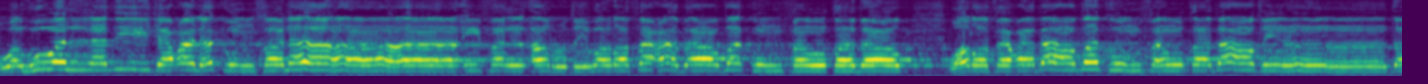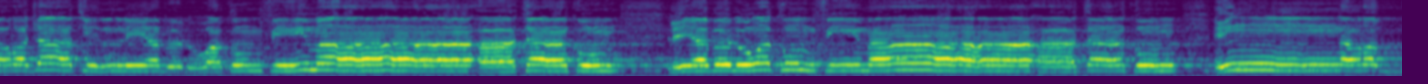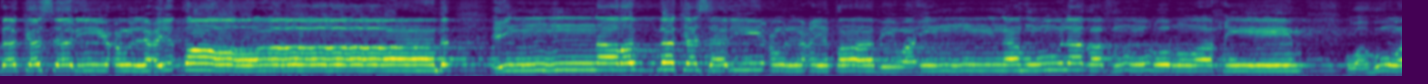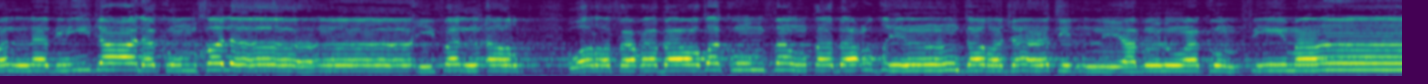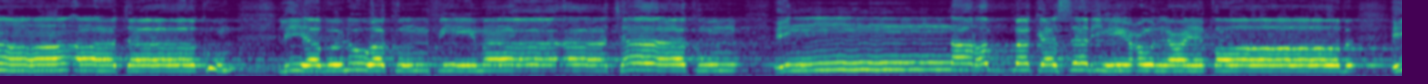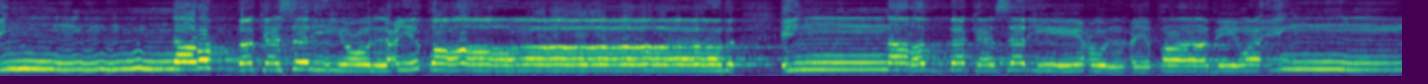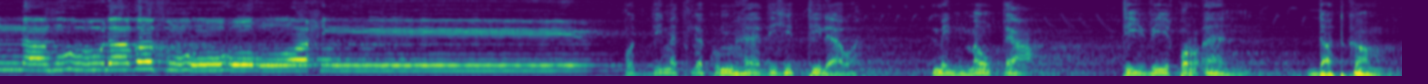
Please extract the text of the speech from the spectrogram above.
وهو الذي جعلكم خلائف الأرض ورفع بعضكم فوق بعض ورفع بعضكم فوق بعض درجات ليبلوكم فيما آتاكم ليبلوكم فيما آتاكم. إن ربك سريع العقاب. إن ربك سريع العقاب وإنه لغفور رحيم. وهو الذي جعلكم خلائف الأرض ورفع بعضكم فوق بعض درجات ليبلوكم فيما آتاكم ليبلوكم فيما آتاكم إن ربك سريع العقاب إن ربك سريع العقاب إن ربك سريع العقاب وإنه لغفور رحيم. قدمت لكم هذه التلاوة من موقع tvقرآن دوت كوم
